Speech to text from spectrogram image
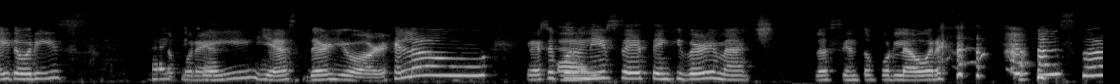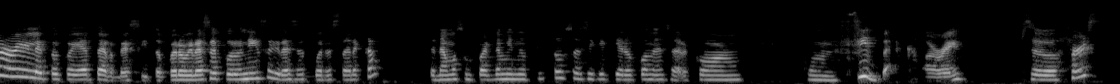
Hey, Doris. ¿Está por ahí? Yes, there you are. Hello. Gracias por Hi. unirse. Thank you very much. Lo siento por la hora. I'm sorry, le tocó ya tardecito, pero gracias por unirse, gracias por estar acá. Tenemos un par de minutitos, así que quiero comenzar con, con feedback, all right? So, first,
